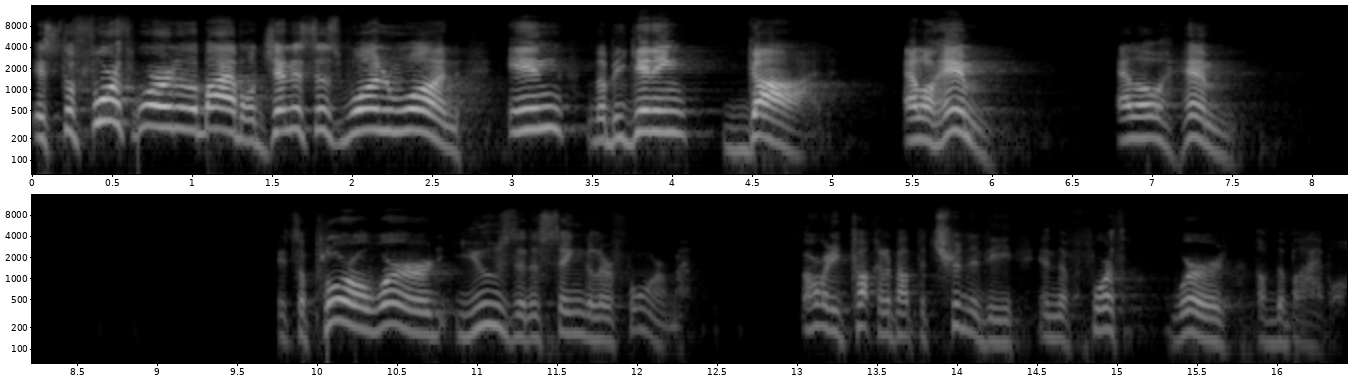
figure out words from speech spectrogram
It's the fourth word of the Bible, Genesis 1 1. In the beginning, God. Elohim. Elohim. It's a plural word used in a singular form. Already talking about the Trinity in the fourth word of the Bible.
